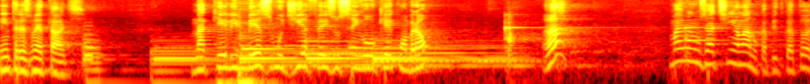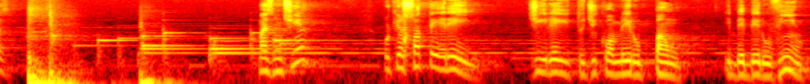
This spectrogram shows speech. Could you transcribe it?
entre as metades. Naquele mesmo dia fez o Senhor o que com Abraão? Hã? Mas não já tinha lá no capítulo 14? Mas não tinha? Porque eu só terei direito de comer o pão e beber o vinho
